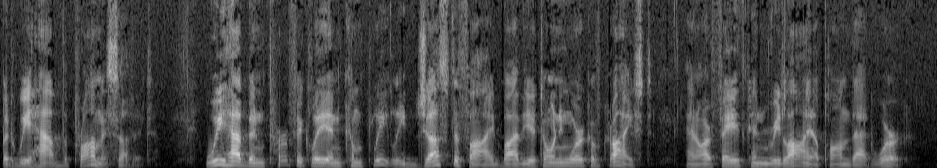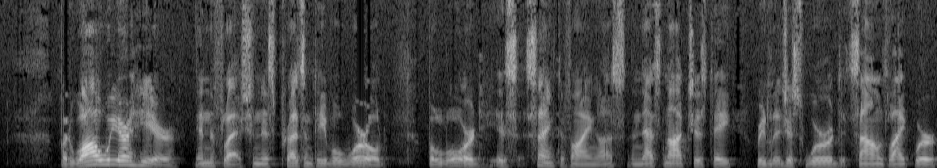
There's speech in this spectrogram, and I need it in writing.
but we have the promise of it. We have been perfectly and completely justified by the atoning work of Christ, and our faith can rely upon that work. But while we are here in the flesh, in this present evil world, the Lord is sanctifying us, and that's not just a religious word that sounds like we're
